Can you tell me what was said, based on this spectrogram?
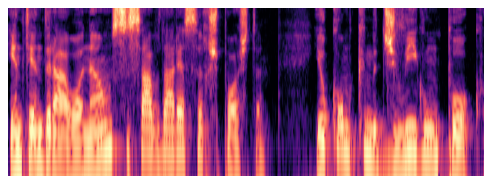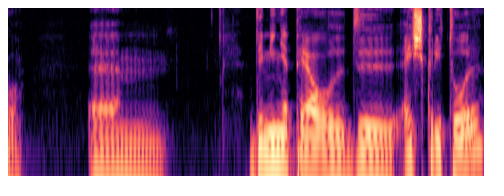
entenderá ou não se sabe dar essa resposta eu como que me desligo um pouco um, da minha pele de escritor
